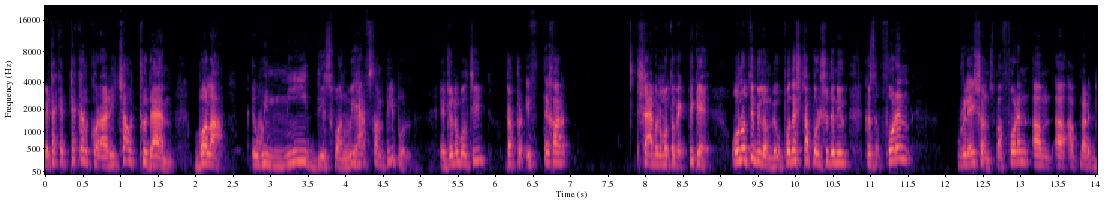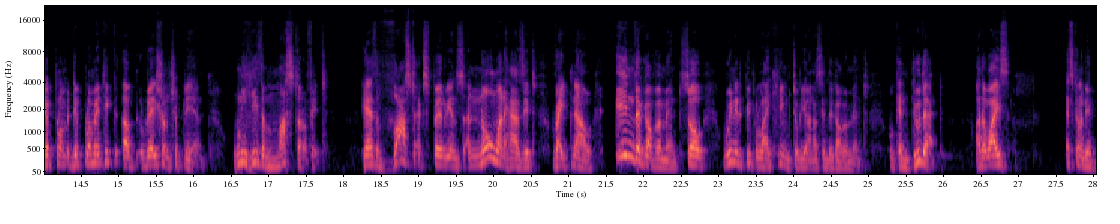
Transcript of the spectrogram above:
এটাকে ট্যাকল করা রিচ আউট টু দ্যাম বলা we need this one we have some people এর জন্য বলছি ডক্টর ইফতেখার সাহেবের মতো ব্যক্তিকে অনতি বিলম্বে উপদেষ্টা পরিষদে নিয়োগ ফরেন রিলেশনস বা ফরেন আপনার ডিপ্লোম্যাটিক রিলেশনশিপ নিয়ে উনি he is a master of it He has a vast experience, and no one has it right now in the government. So we need people like him, to be honest, in the government who can do that. Otherwise, it's going to be a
